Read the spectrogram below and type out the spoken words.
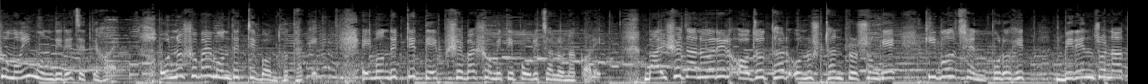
সময় মন্দিরে যেতে হয়। অন্য সময় মন্দিরটি বন্ধ থাকে। এই মন্দিরটি দেব সেবা সমিতি পরিচালনা করে। বাইশে জানুয়ারির অযোধ্যার অনুষ্ঠান প্রসঙ্গে কি বলছেন পুরোহিত বীরেন্দ্রনাথ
